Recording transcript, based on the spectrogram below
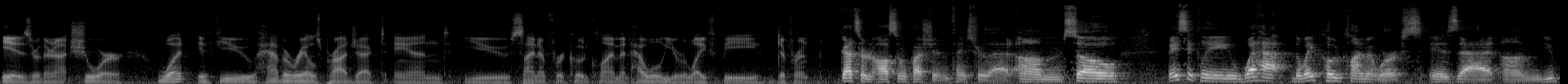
is or they're not sure. What if you have a Rails project and you sign up for Code Climate? How will your life be different? That's an awesome question. Thanks for that. Um, so basically, what ha- the way Code Climate works is that um, you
